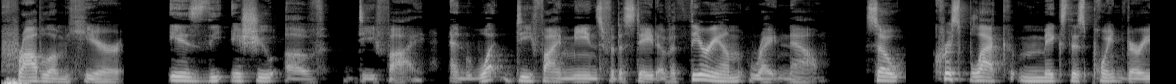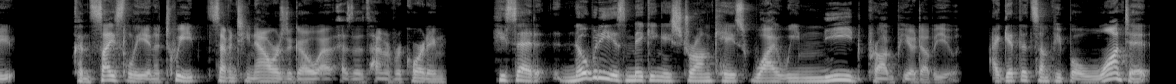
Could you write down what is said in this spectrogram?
problem here is the issue of DeFi and what DeFi means for the state of Ethereum right now. So, Chris Blec makes this point very concisely in a tweet 17 hours ago, uh, as of the time of recording. He said, Nobody is making a strong case why we need ProgPoW. I get that some people want it,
